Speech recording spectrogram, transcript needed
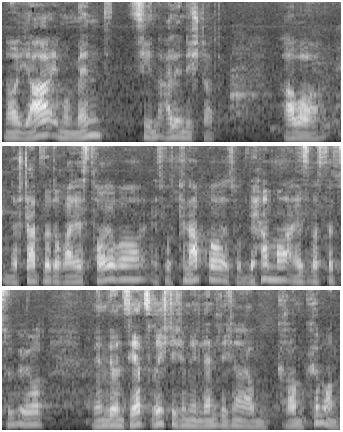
Na ja, im Moment ziehen alle in die Stadt. Aber in der Stadt wird doch alles teurer, es wird knapper, es wird wärmer, alles was dazugehört. Wenn wir uns jetzt richtig um den ländlichen Raum kümmern,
